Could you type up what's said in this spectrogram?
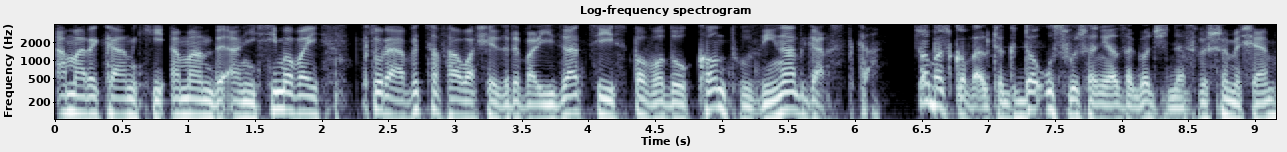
Amerykanki Amandy Anisimowej, która wycofała się z rywalizacji z powodu kontuzji nadgarstka. Tomasz Kowalczyk, do usłyszenia za godzinę. Słyszymy się.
